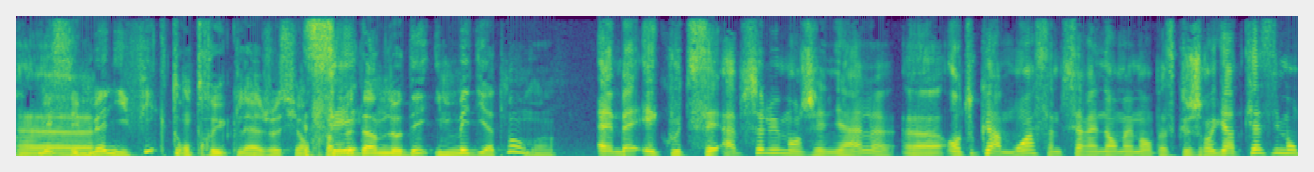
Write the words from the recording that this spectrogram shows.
Mais c'est euh, magnifique ton truc là. Je suis en train de le downloader immédiatement moi Eh ben, écoute, c'est absolument génial. Euh, en tout cas, moi, ça me sert énormément parce que je regarde quasiment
